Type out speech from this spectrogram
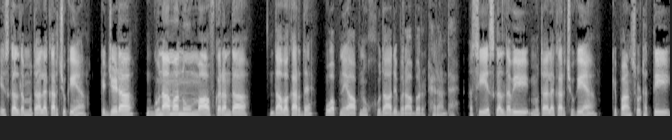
ਇਸ ਗੱਲ ਦਾ ਮੁਤਾਲਾ ਕਰ ਚੁੱਕੇ ਹਾਂ ਕਿ ਜਿਹੜਾ ਗੁਨਾਹਾਂ ਨੂੰ ਮਾਫ ਕਰਨ ਦਾ ਦਾਵਾ ਕਰਦਾ ਹੈ, ਉਹ ਆਪਣੇ ਆਪ ਨੂੰ ਖੁਦਾ ਦੇ ਬਰਾਬਰ ਠਹਿਰਾਉਂਦਾ ਹੈ। ਅਸੀਂ ਇਸ ਗੱਲ ਦਾ ਵੀ ਮੁਤਾਲਾ ਕਰ ਚੁੱਕੇ ਹਾਂ ਕਿ 538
